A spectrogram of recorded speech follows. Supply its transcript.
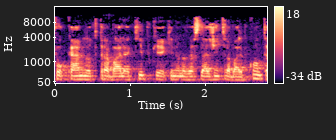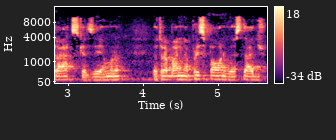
focar no meu trabalho aqui, porque aqui na universidade a gente trabalha por contratos, quer dizer, é uma eu trabalho na principal universidade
